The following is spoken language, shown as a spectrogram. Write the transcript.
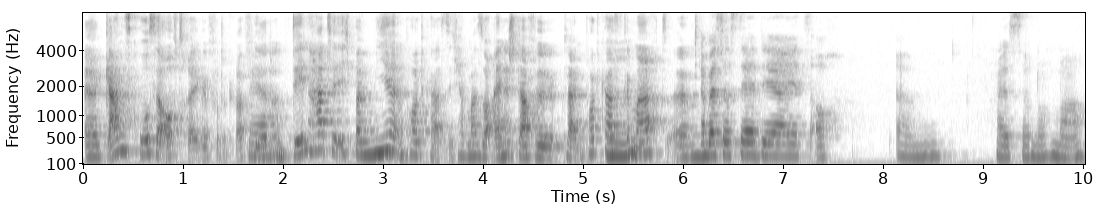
Äh, ganz große Aufträge fotografiert. Ja. Und den hatte ich bei mir im Podcast. Ich habe mal so eine Staffel kleinen Podcast Mhm. gemacht. Ähm, Aber ist das der, der jetzt auch, ähm, heißt er nochmal,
